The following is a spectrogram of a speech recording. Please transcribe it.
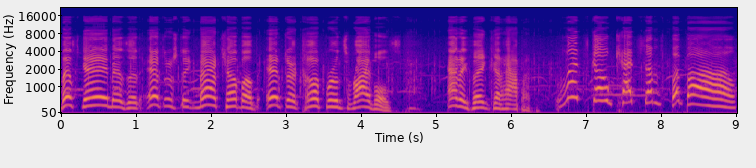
This game is an interesting matchup of interconference rivals. Anything can happen. Let's go catch some football.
